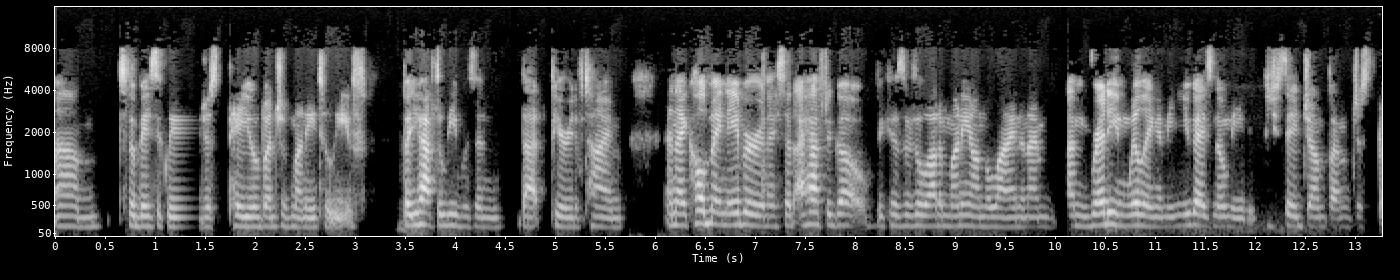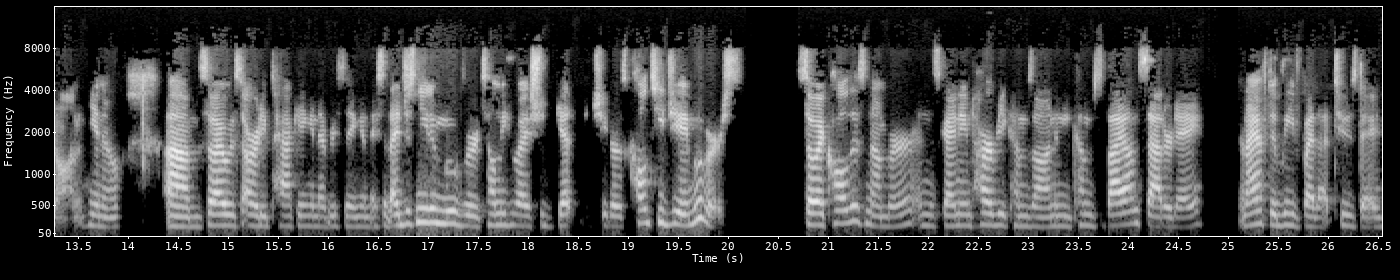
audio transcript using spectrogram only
Um, so basically, just pay you a bunch of money to leave, but you have to leave within that period of time. And I called my neighbor and I said, I have to go because there's a lot of money on the line, and I'm I'm ready and willing. I mean, you guys know me. If you say jump, I'm just gone. You know. Um, so I was already packing and everything, and I said, I just need a mover. Tell me who I should get. She goes, call TGA Movers. So I call this number, and this guy named Harvey comes on, and he comes by on Saturday, and I have to leave by that Tuesday.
